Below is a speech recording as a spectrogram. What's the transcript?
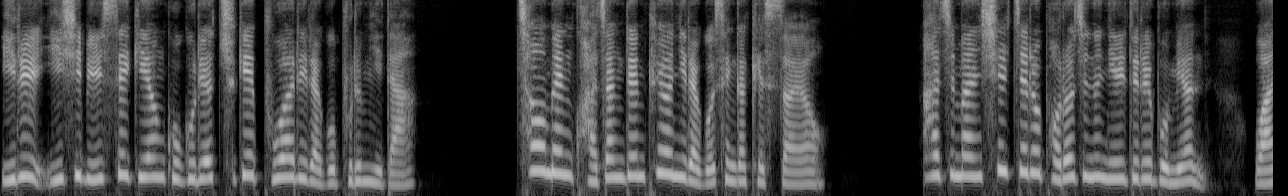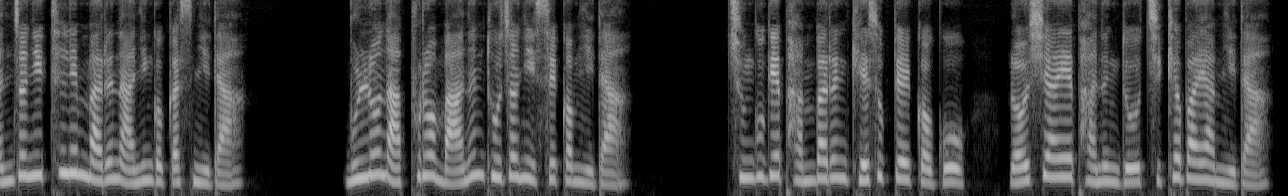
이를 21세기형 고구려 축의 부활이라고 부릅니다. 처음엔 과장된 표현이라고 생각했어요. 하지만 실제로 벌어지는 일들을 보면 완전히 틀린 말은 아닌 것 같습니다. 물론 앞으로 많은 도전이 있을 겁니다. 중국의 반발은 계속될 거고 러시아의 반응도 지켜봐야 합니다.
